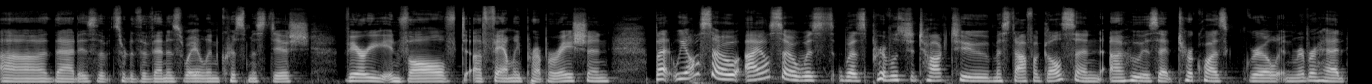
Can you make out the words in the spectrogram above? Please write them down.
uh, that is the, sort of the Venezuelan Christmas dish. Very involved uh, family preparation, but we also I also was was privileged to talk to Mustafa Gulson, uh, who is at Turquoise Grill in Riverhead,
